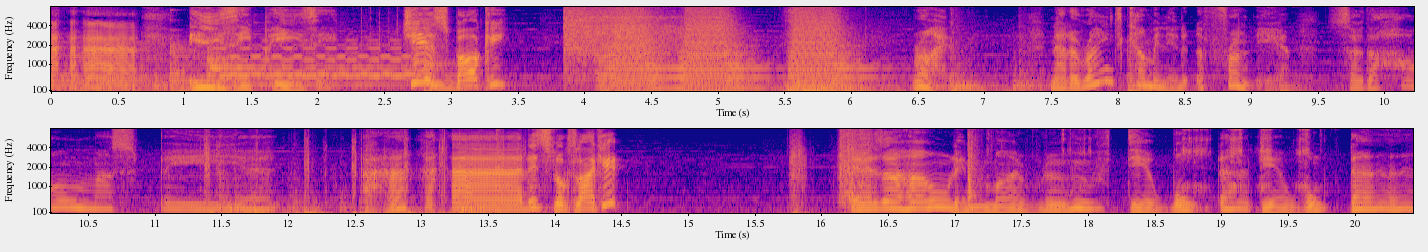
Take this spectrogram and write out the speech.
Easy peasy. Cheers, Sparky. Right. Now, the rain's coming in at the front here, so the hole must be... Uh... Uh-huh. this looks like it. There's a hole in my roof, dear Walter, dear Walter.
